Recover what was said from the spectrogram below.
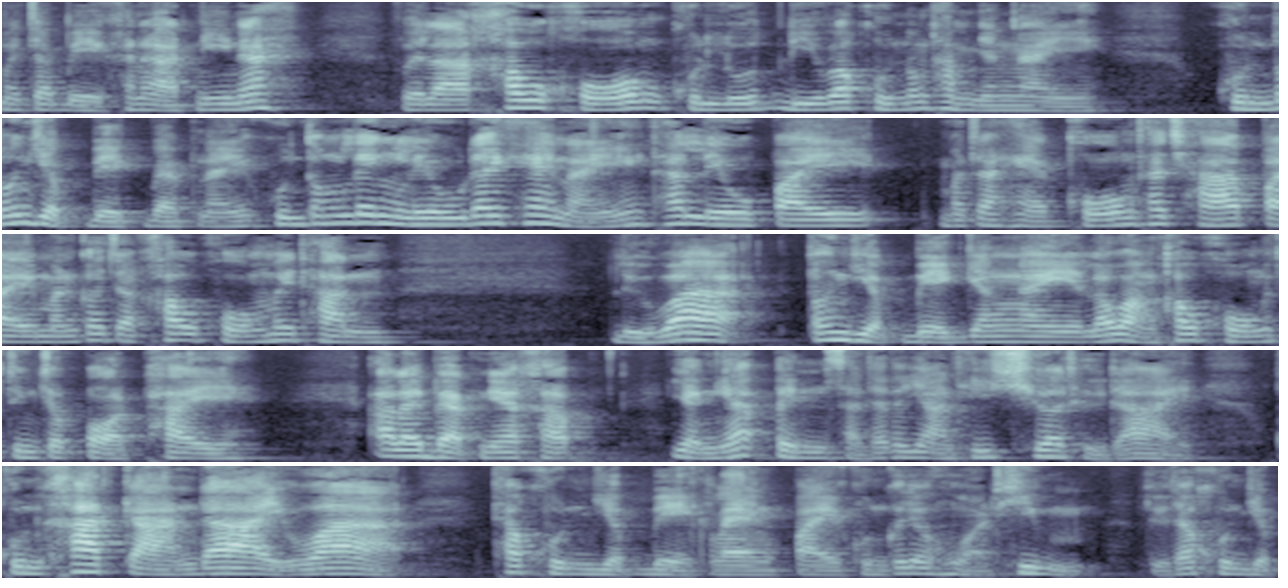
มันจะเบรกขนาดนี้นะ เวลาเข้าโค้ง คุณรู้ดีว่าคุณต้องทำยังไง คุณต้องเหยียบเบรกแบบไหน คุณต้องเร่งเร็วได้แค่ไหน ถ้าเร็วไปมันจะแหกโค้ง ถ้าช้าไปมันก็จะเข้าโค้งไม่ทัน หรือว่าต้องเหยียบเบรกยังไง ระหว่างเข้าโค้งจึงจะปลอดภัย อะไรแบบนี้ครับ อย่างเงี้ยเป็นสัญชาตญาณที่เชื่อถือได้ คุณคาดการได้ว่า ถ้าคุณเหยียบเบรกแรงไป คุณก็จะหัวทิ่ม หรือถ้าคุณเหยียบ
